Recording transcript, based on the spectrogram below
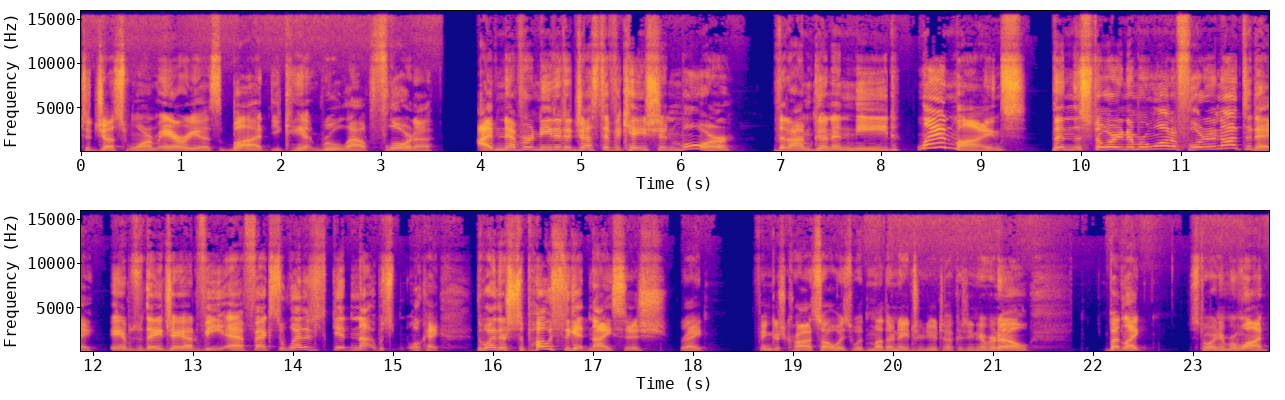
to just warm areas, but you can't rule out Florida. I've never needed a justification more that I'm going to need landmines than the story number one of Florida Not Today. AMs with AJ on VFX. The weather's getting, okay, the weather's supposed to get nice-ish, right? Fingers crossed always with Mother Nature in Utah because you never know. But like, story number one,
